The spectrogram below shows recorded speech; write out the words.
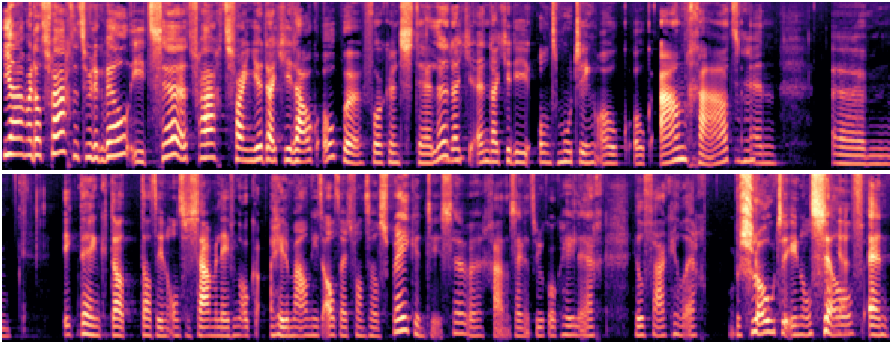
Ja, maar dat vraagt natuurlijk wel iets. Hè? Het vraagt van je dat je daar ook open voor kunt stellen. Mhm. dat je, en dat je die ontmoeting ook, ook aangaat. Mhm. En um, ik denk dat dat in onze samenleving ook helemaal niet altijd vanzelfsprekend is. Hè. We gaan, zijn natuurlijk ook heel erg, heel vaak heel erg besloten in onszelf. En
